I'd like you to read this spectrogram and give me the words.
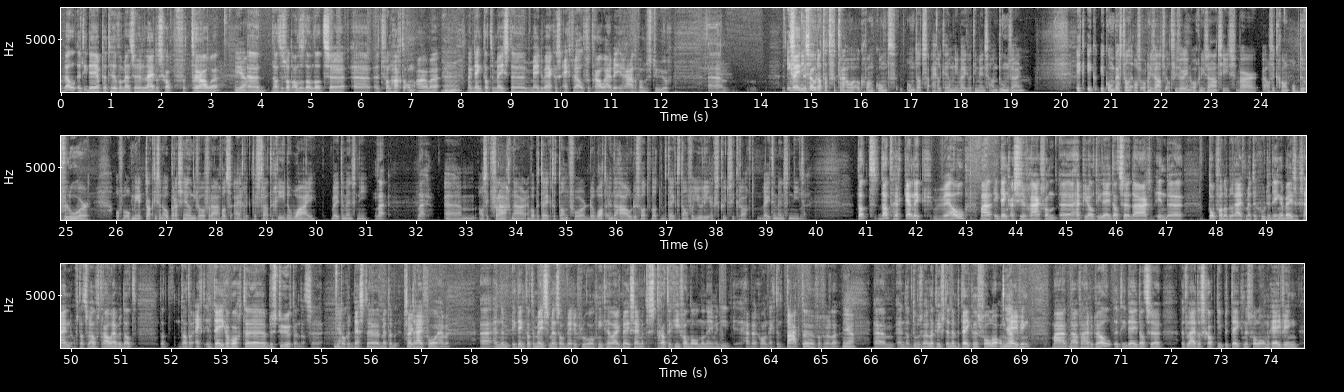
wel het idee heb dat heel veel mensen hun leiderschap vertrouwen. Ja. Uh, dat is wat anders dan dat ze uh, het van harte omarmen. Mm -hmm. maar ik denk dat de meeste medewerkers echt wel vertrouwen hebben in raden van bestuur. Uh, het is het niet zo dat dat vertrouwen ook gewoon komt omdat ze eigenlijk helemaal niet weten wat die mensen aan het doen zijn? Ik, ik, ik kom best wel als organisatieadviseur in organisaties waar als ik gewoon op de vloer of op meer tactisch en operationeel niveau vraag, wat is eigenlijk de strategie, de why, weten mensen niet. Nee, nee. Ehm, als ik vraag naar wat betekent het dan voor de what en de how, dus wat, wat betekent het dan voor jullie executiekracht, weten mensen niet. Dat, dat herken ik wel. Maar ik denk als je ze vraagt van eh, heb je wel het idee dat ze daar in de top van het bedrijf met de goede dingen bezig zijn. Of dat ze wel vertrouwen hebben dat, dat, dat er echt integer wordt uh, bestuurd. En dat ze toch het beste met het bedrijf voor hebben. Uh, en de, ik denk dat de meeste mensen op werkvloer ook niet heel erg bezig zijn met de strategie van de ondernemer. Die hebben gewoon echt een taak te vervullen. Ja. Um, en dat doen ze wel het liefst in een betekenisvolle omgeving. Maar daarvoor heb ik wel het idee dat ze het leiderschap, die betekenisvolle omgeving,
